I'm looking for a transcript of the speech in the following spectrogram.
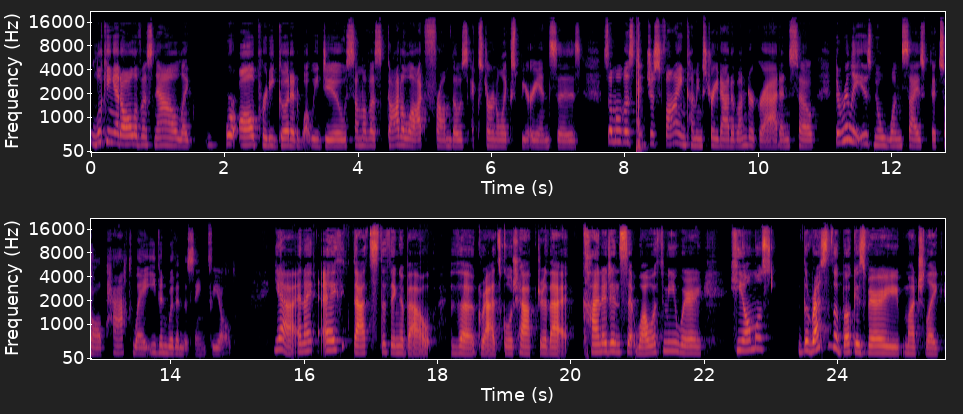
looking at all of us now, like we're all pretty good at what we do. Some of us got a lot from those external experiences. Some of us did just fine coming straight out of undergrad. And so there really is no one size fits all pathway, even within the same field. Yeah. And I, I think that's the thing about the grad school chapter that kind of didn't sit well with me, where he almost, the rest of the book is very much like,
